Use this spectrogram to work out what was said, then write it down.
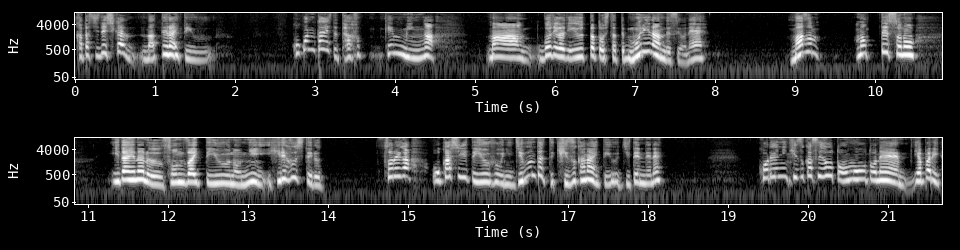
形でしかなってないっていうここに対して他府県民がまあごちゃごちゃ言ったとしたって無理なんですよね。まずもってその偉大なる存在っていうのにひれ伏してるそれがおかしいっていうふうに自分たちで気づかないっていう時点でね。これに気づかせようと思うとねやっぱり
